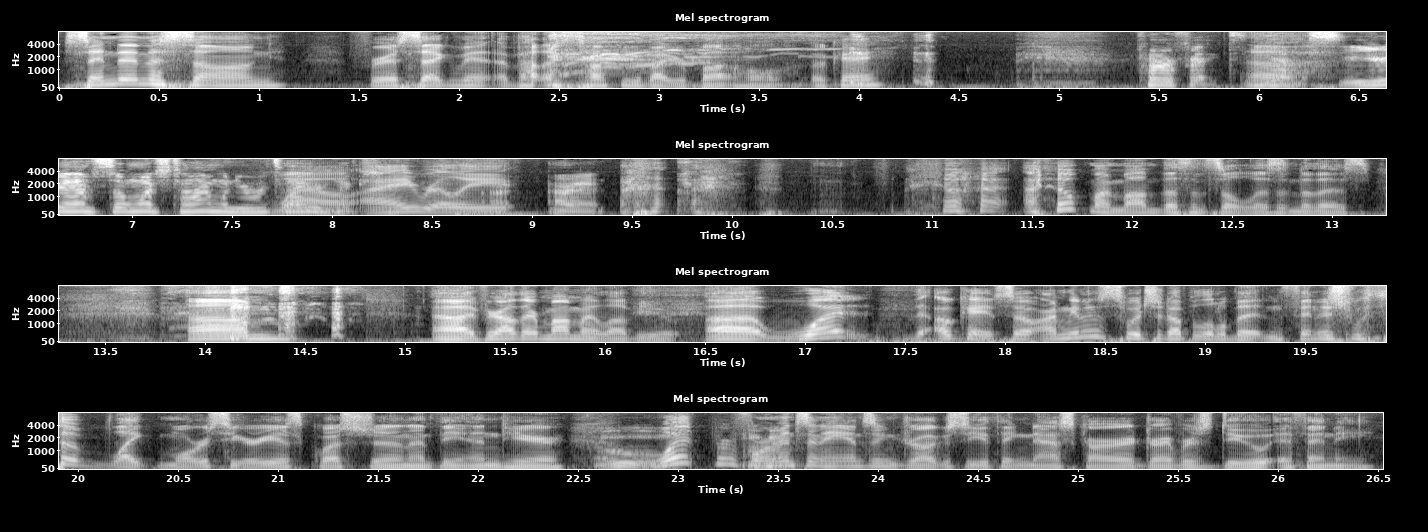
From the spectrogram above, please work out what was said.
send in a song for a segment about us talking about your butthole, okay? Perfect. Ah. yes. You're gonna have so much time when you're retired. wow, next year. I really All right. I hope my mom doesn't still listen to this. Um, uh, if you're out there, mom, I love you. Uh, what? Okay, so I'm gonna switch it up a little bit and finish with a like more serious question at the end here. Ooh, what performance enhancing drugs do you think NASCAR drivers do, if any?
